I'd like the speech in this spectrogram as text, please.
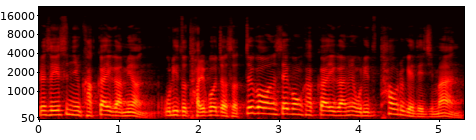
그래서 예수님 가까이 가면 우리도 달궈져서 뜨거운 쇠공 가까이 가면 우리도 타오르게 되지만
